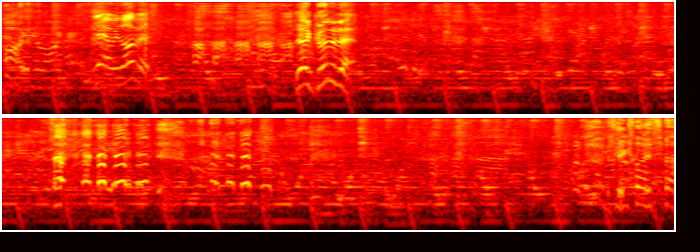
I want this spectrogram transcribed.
Oh, you like it? Yeah, we love it. You're good at it. Let's get closer.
